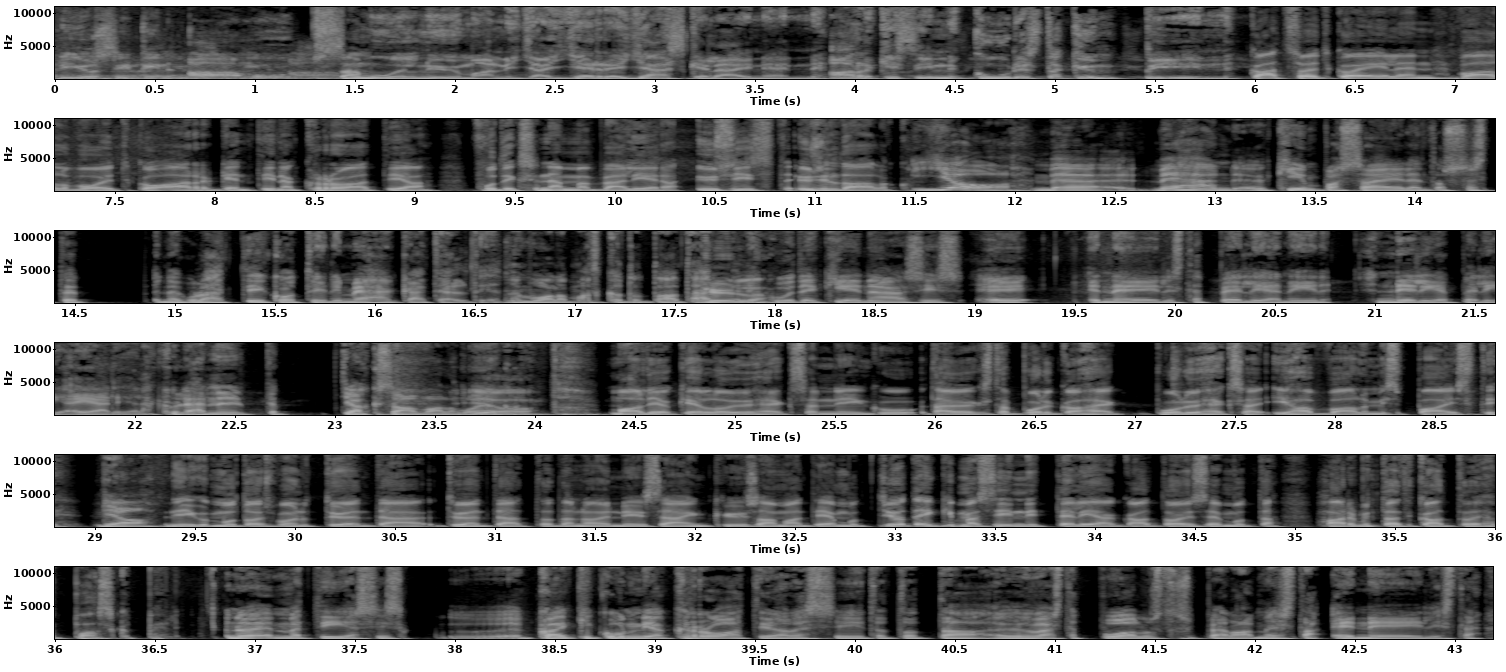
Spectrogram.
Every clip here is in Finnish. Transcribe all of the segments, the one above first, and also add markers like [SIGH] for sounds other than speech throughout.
Radio Cityn aamu. Samuel Nyman ja Jere Jäskeläinen. Arkisin kuudesta kymppiin. Katsoitko eilen, valvoitko Argentiina, Kroatia, futiksen nämä välierä ysistä, ysiltä alkoi? Joo, me, mehän kimpassa eilen tuossa sitten ennen kuin lähdettiin kotiin, niin mehän käteltiin, että me molemmat katsotaan tähän. Kyllä. Eli kuitenkin enää siis e, ennen eilistä peliä, niin neljä peliä jäljellä. Kyllähän ne nyt jaksaa valvoa ja Joo. katsoa. Mä olin jo kello yhdeksän, niin kuin, tai oikeastaan puoli, kahe, puoli yhdeksän ihan valmis paisti. Joo. Niin kuin mut olisi voinut työntää, työntää tota noin, niin sänkyy saman tien. Mutta jotenkin mä sinnittelin ja katoin sen, mutta harmittaa, että katsoin ihan paskapeli. No en mä tiedä, siis äh, kaikki kunnia Kroatialle siitä tota, hyvästä puolustuspelaamisesta ennen eilistä,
